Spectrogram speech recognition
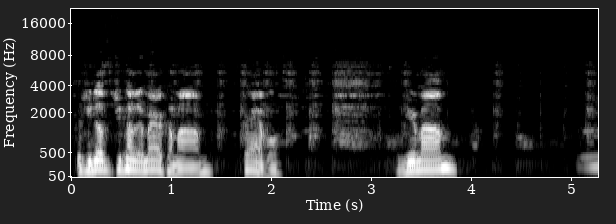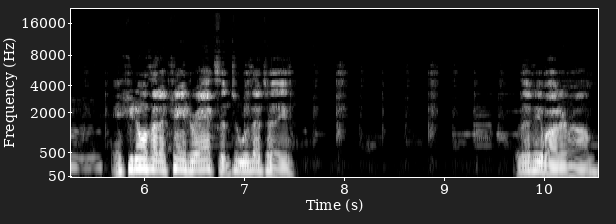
Because she does. She comes to America, Mom. Travel. Is your mom? Mm-hmm. And she knows how to change her accent too. What's that tell you? What's that tell you about her, Mom?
